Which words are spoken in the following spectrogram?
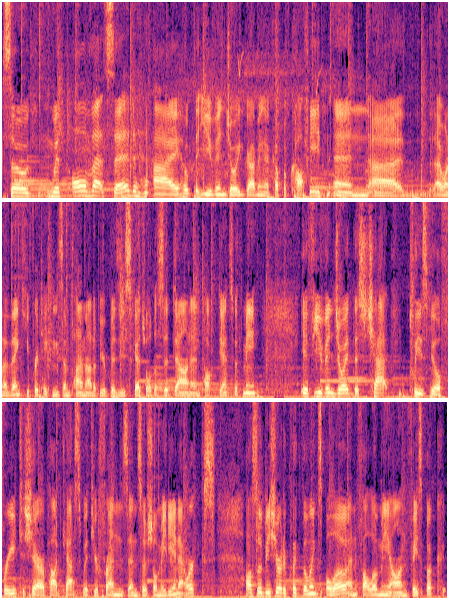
So, with all of that said, I hope that you've enjoyed grabbing a cup of coffee, and uh, I want to thank you for taking some time out of your busy schedule to sit down and talk dance with me. If you've enjoyed this chat, please feel free to share our podcast with your friends and social media networks. Also, be sure to click the links below and follow me on Facebook,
